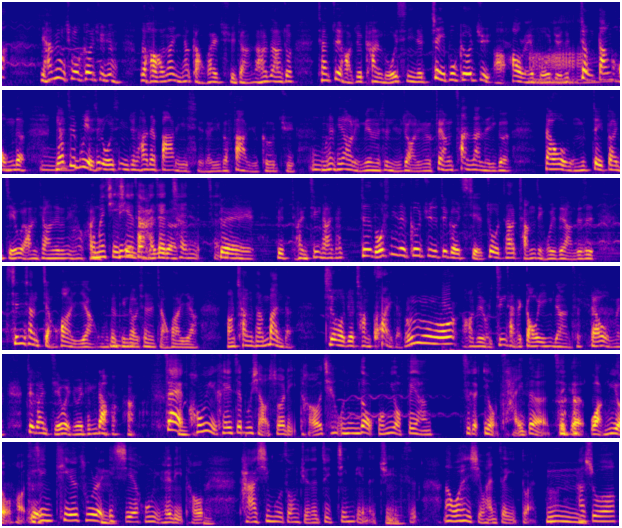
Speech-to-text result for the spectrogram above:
你还没有去过歌剧院？我说好好，那你要赶快去这样。然后这样说，现在最好就看罗西尼的这部歌剧啊，《奥雷伯爵》是正当红的。你看这部也是罗西尼，就是他在巴黎写的一个法语歌剧。我们看听到里面呢是女主角里面非常灿烂的一个。待会我们这段结尾好像听到这个很精彩的这个，我们其实现在还在撑，对，就很精彩。他就是罗西尼的歌剧的这个写作，它场景会这样，就是先像讲话一样，我们就听到现在讲话一样，然后唱一段慢的。之后就唱快的，然后就有精彩的高音这样子。待会我们这段结尾就会听到。在《红与黑》这部小说里头，而且我们都我们有非常这个有才的这个 网友哈，已经贴出了一些《红与黑》里头他心目中觉得最经典的句子。那我很喜欢这一段。嗯，他说：“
